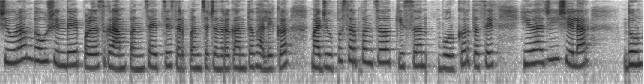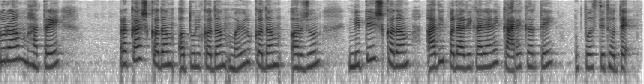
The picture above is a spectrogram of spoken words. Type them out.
शिवराम भाऊ शिंदे पळस ग्रामपंचायतचे सरपंच चंद्रकांत भालेकर माजी उपसरपंच किसन बोरकर तसेच हिराजी शेलार धोंडूराम म्हात्रे प्रकाश कदम अतुल कदम मयूर कदम अर्जुन नितेश कदम आदी पदाधिकारी आणि कार्यकर्ते उपस्थित होते.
